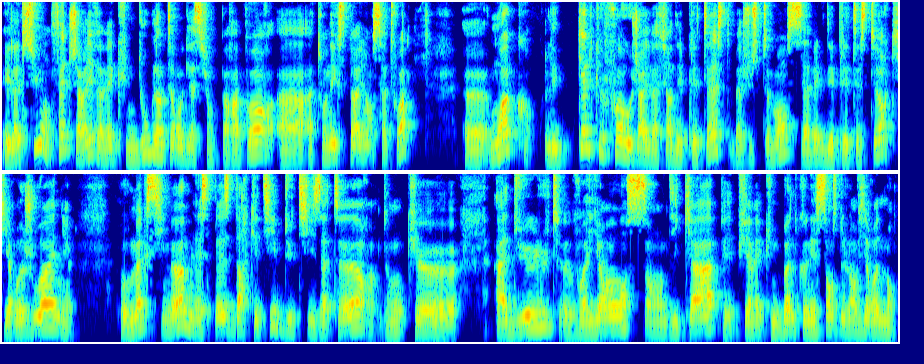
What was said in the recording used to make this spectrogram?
Et là-dessus, en fait, j'arrive avec une double interrogation par rapport à, ton expérience à toi. Moi, les quelques fois où j'arrive à faire des playtests, bah justement, c'est avec des playtesteurs qui rejoignent au maximum l'espèce d'archétype d'utilisateur, donc euh, adulte, voyance, handicap, et puis avec une bonne connaissance de l'environnement.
